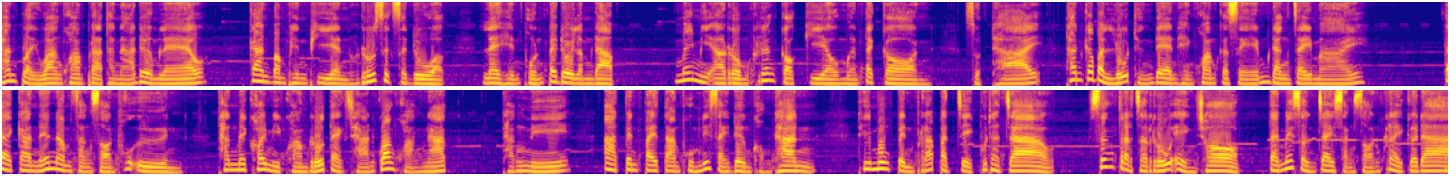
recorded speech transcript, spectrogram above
ท่านปล่อยวางความปรารถนาเดิมแล้ว การบำเพ็ญเพียรรู้สึกสะดวก และเห็นผลไปโดยลำดับ ไม่มีอารมณ์เครื่องเกาะเกี่ยวเหมือนแต่ก่อน สุดท้ายท่านก็บรรลุถึงแดนแห่งความเกษมดังใจหมาย แต่การแนะนำสั่งสอนผู้อื่น ท่านไม่ค่อยมีความรู้แตกฉานกว้างขวางนัก ทั้งนี้ อาจเป็นไปตามภูมินิสัยเดิมของท่าน ที่มุ่งเป็นพระปัจเจกพุทธเจ้า ซึ่งตรัสรู้เองชอบ แต่ไม่สนใจสั่งสอนใครก็ได้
